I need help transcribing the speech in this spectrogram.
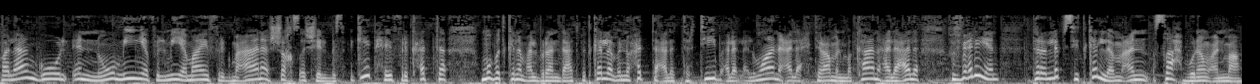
فلا نقول إنه مية في المية ما يفرق معانا الشخص إيش يلبس. أكيد حيفرق حتى مو بتكلم على البراندات بتكلم إنه حتى على الترتيب على الألوان على احترام المكان على على. ففعليا ترى اللبس يتكلم عن صاحبه نوعا ما.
